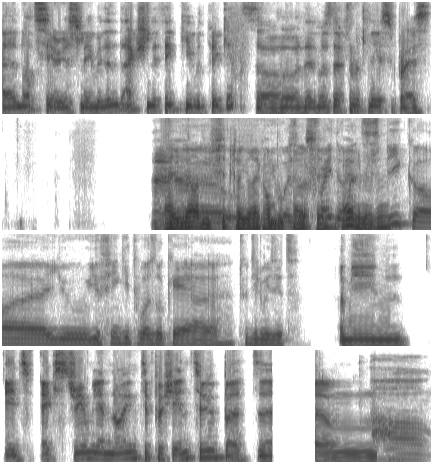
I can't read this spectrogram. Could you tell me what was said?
uh, not seriously. We didn't actually think he would pick it, so that was definitely a surprise. Ah, il Uh, vient fit le grec en bouquin was aussi. afraid Ouais, about this j'imagine. pick or uh, you, you think it was okay uh, to deal with it? I mean, it's extremely annoying to push into, but uh, um, Oh,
